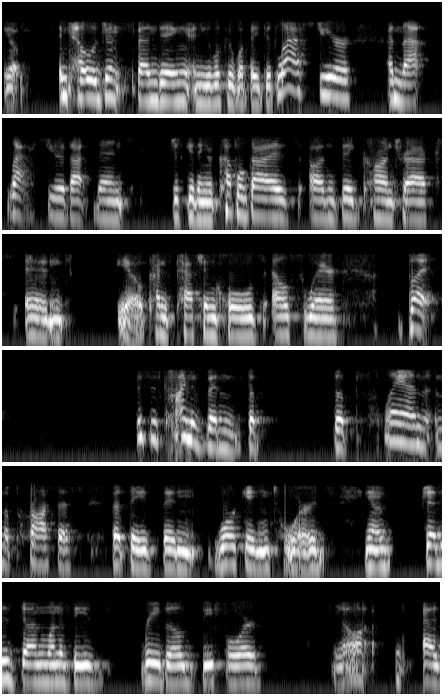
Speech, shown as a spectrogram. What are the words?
you know, intelligent spending, and you look at what they did last year, and that last year that meant just getting a couple guys on big contracts and you know kind of patching holes elsewhere. But this has kind of been the the plan and the process that they've been working towards. You know, Jed has done one of these rebuilds before. You know, as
